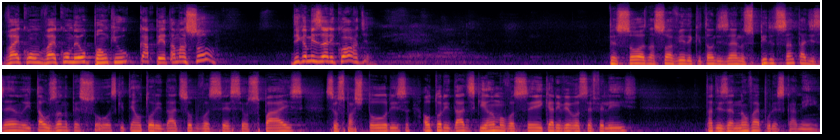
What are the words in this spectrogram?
vai, com, vai comer o pão que o capeta amassou. Diga misericórdia. Pessoas na sua vida que estão dizendo, o Espírito Santo está dizendo e está usando pessoas que têm autoridade sobre você, seus pais, seus pastores, autoridades que amam você e querem ver você feliz. Está dizendo, não vai por esse caminho.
